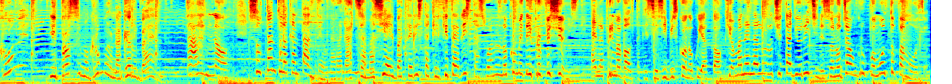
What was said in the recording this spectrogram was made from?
Come? Il prossimo gruppo è una girl band. Ah, no, soltanto la cantante è una ragazza, ma sia il batterista che il chitarrista suonano come dei professionisti. È la prima volta che si esibiscono qui a Tokyo, ma nella loro città di origine sono già un gruppo molto famoso.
